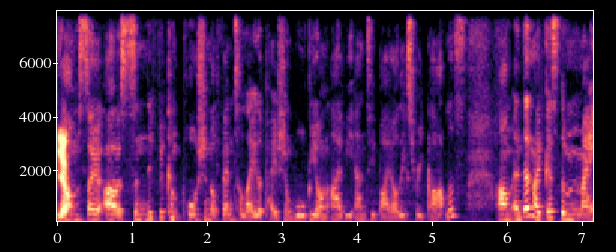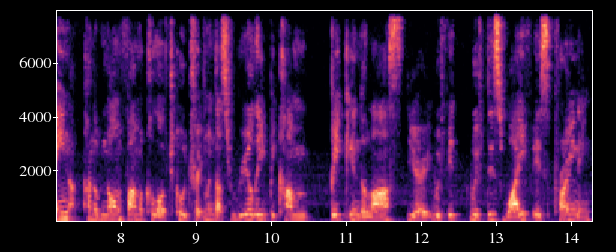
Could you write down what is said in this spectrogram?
Yeah. Um, so a significant portion of ventilated patient will be on IV antibiotics regardless. Um, and then I guess the main kind of non-pharmacological treatment that's really become big in the last year with it with this wave is proning.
